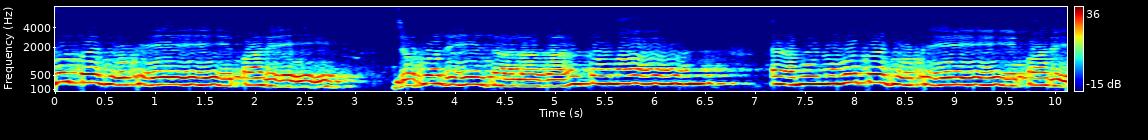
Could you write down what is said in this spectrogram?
হতো হতে পারে জহরে জানাজা তোমার, এমন হতো হতে পারে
